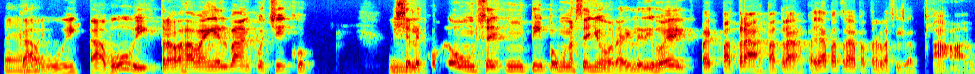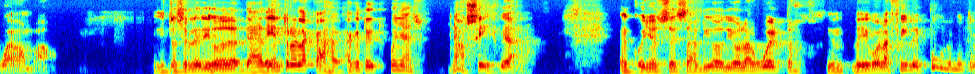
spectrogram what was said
Pero, Kabubi, Kabubi trabajaba en el banco, chico, y se le coló un, un tipo, una señora, y le dijo, hey, para atrás, para atrás, para allá, para atrás, para atrás la fila. Ah, huevón, vamos. Y entonces le dijo de, de adentro de la caja, ¿a que estoy tu coñazo? No, sí, cuidado. El coño se salió, dio la vuelta, le llegó la fila y pum, le metió.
